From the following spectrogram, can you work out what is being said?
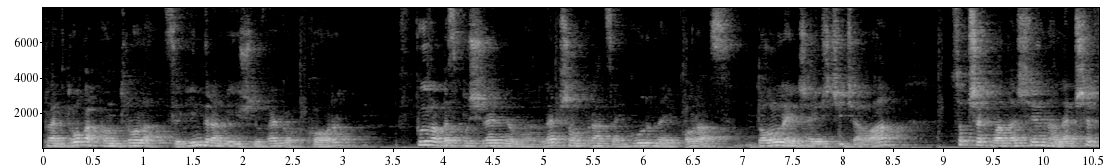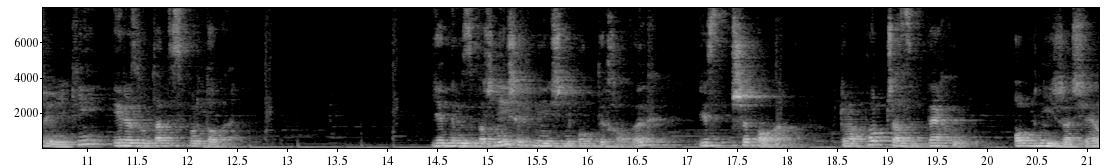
Prawidłowa kontrola cylindra mięśniowego core wpływa bezpośrednio na lepszą pracę górnej oraz dolnej części ciała, co przekłada się na lepsze wyniki i rezultaty sportowe. Jednym z ważniejszych mięśni oddechowych jest przepona, która podczas wdechu obniża się,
